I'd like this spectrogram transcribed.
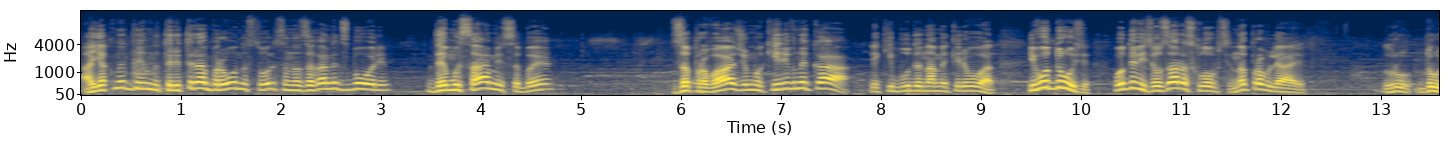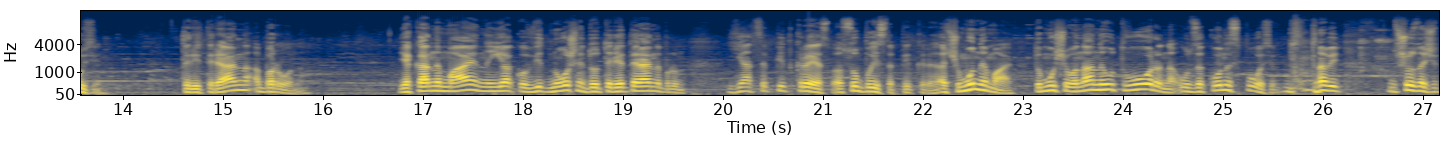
А як не дивно, територіальна оборона створюється на загальних зборів, де ми самі себе запроваджуємо керівника, який буде нами керувати. І от, друзі, от дивіться, от зараз хлопців направляють, друзі, територіальна оборона, яка не має ніякого відношення до територіальної оборони. Я це підкреслю, особисто підкреслю. А чому немає? Тому що вона не утворена у законний спосіб. Навіть що значить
